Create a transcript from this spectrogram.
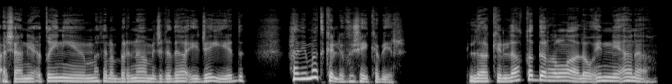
عشان يعطيني مثلا برنامج غذائي جيد هذه ما تكلفه شيء كبير. لكن لا قدر الله لو إني أنا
